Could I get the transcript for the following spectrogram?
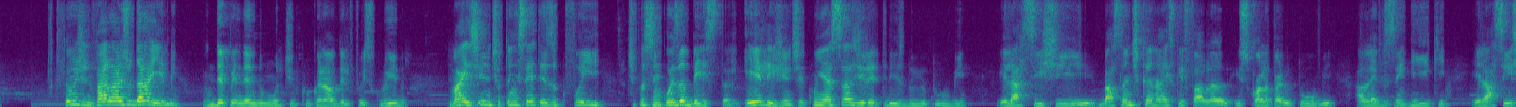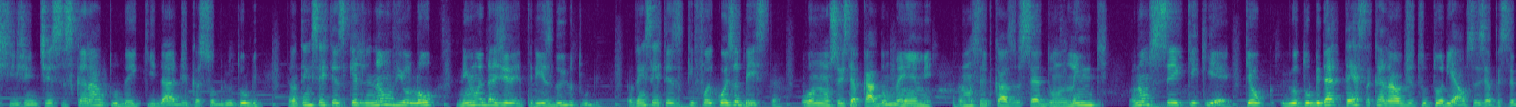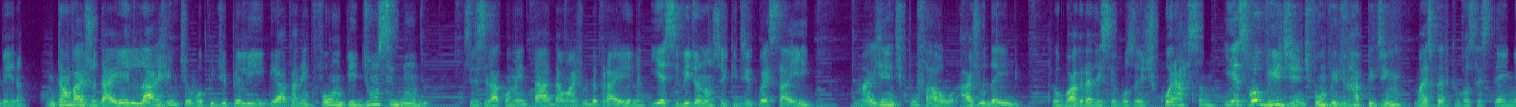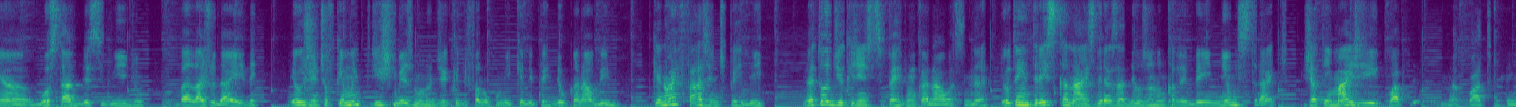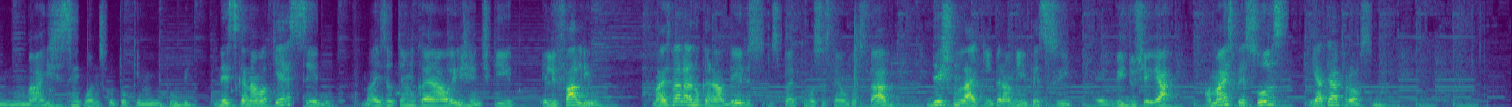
Então, gente, vai lá ajudar ele. Independente do motivo que o canal dele foi excluído. Mas, gente, eu tenho certeza que foi, tipo assim, coisa besta. Ele, gente, conhece as diretrizes do YouTube. Ele assiste bastante canais que fala Escola para o YouTube, Alex Henrique. Ele assiste, gente, esses canais tudo aí que dá dicas sobre o YouTube. Então eu tenho certeza que ele não violou nenhuma das diretrizes do YouTube. Eu tenho certeza que foi coisa besta. Ou não sei se é por causa do meme, eu não sei por causa se é de um link. Eu não sei o que que é, porque o YouTube detesta canal de tutorial, vocês já perceberam? Então vai ajudar ele lá, gente, eu vou pedir pra ele gravar nem que for um vídeo de um segundo. Vocês irá comentar, dar uma ajuda pra ele. E esse vídeo eu não sei que dia que vai sair, mas, gente, por favor, ajuda ele. Eu vou agradecer vocês de coração. E esse foi o vídeo, gente. Foi um vídeo rapidinho, mas espero que vocês tenham gostado desse vídeo. Vai lá ajudar ele. Eu, gente, eu fiquei muito triste mesmo no dia que ele falou comigo que ele perdeu o canal dele. Porque não é fácil a gente perder. Não é todo dia que a gente se perde um canal assim, né? Eu tenho três canais, graças a Deus eu nunca levei nenhum strike. Já tem mais de quatro... Não, quatro. Tem mais de cinco anos que eu tô aqui no YouTube. Nesse canal aqui é cedo. Mas eu tenho um canal aí, gente, que ele faliu. Mas vai lá no canal deles, espero que vocês tenham gostado. Deixa um like aí pra mim, pra esse é, vídeo chegar a mais pessoas. E até a próxima.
